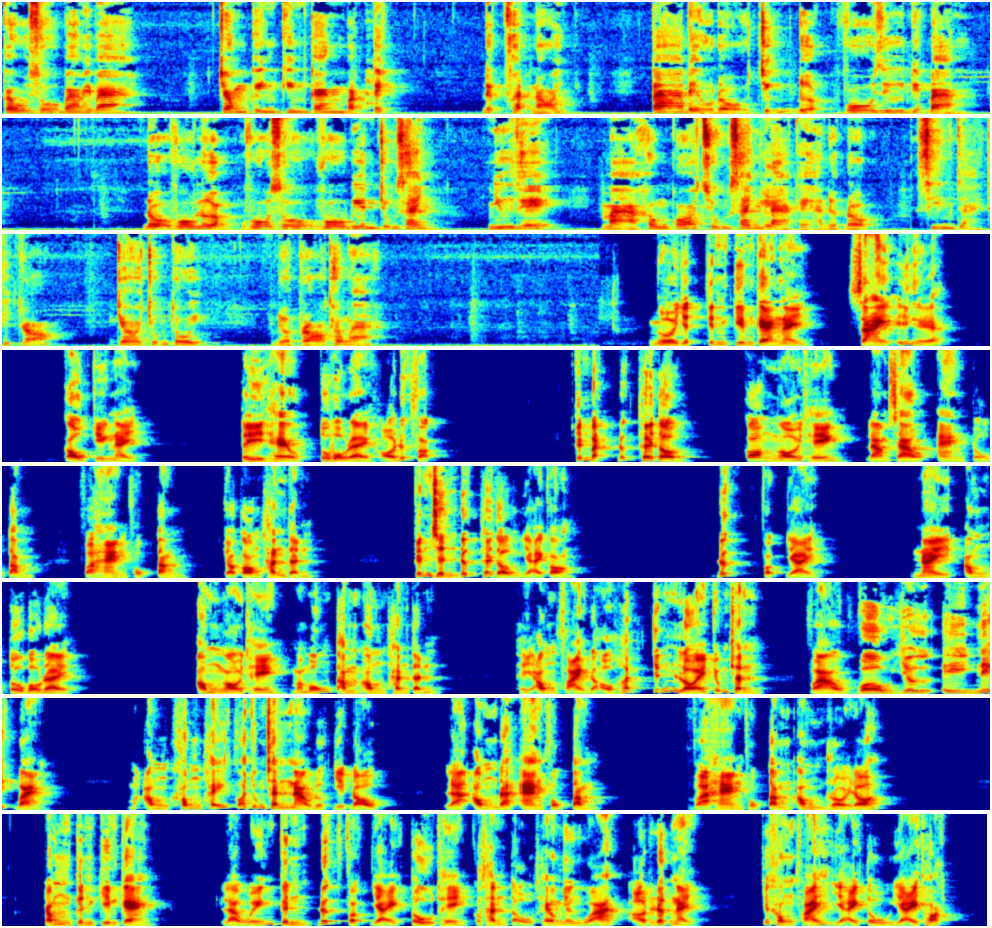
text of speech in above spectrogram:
Câu số 33 Trong Kinh Kim Cang Mật Tích Đức Phật nói Ta đều độ chứng được vô dư niết bàn. Độ vô lượng, vô số, vô biên chúng sanh Như thế mà không có chúng sanh là kẻ được độ. Xin giải thích rõ cho chúng tôi được rõ thông ạ. À. Người dịch Kinh Kim Cang này sai ý nghĩa câu chuyện này tùy theo tu bồ đề hỏi đức phật. Kính bạch đức thế tôn, con ngồi thiền làm sao an trụ tâm và hàng phục tâm cho con thanh tịnh? Kính xin đức thế tôn dạy con. Đức phật dạy, này ông tu bồ đề, ông ngồi thiền mà muốn tâm ông thanh tịnh, thì ông phải độ hết chín loài chúng sanh vào vô dư y niết bàn mà ông không thấy có chúng sanh nào được diệt độ là ông đã an phục tâm và hàng phục tâm ông rồi đó. Trong Kinh Kim Cang là quyển kinh Đức Phật dạy tu thiền có thành tựu theo nhân quả ở đất này, chứ không phải dạy tu giải thoát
